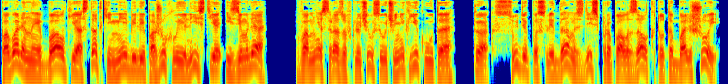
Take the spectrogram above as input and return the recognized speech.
Поваленные балки, остатки мебели, пожухлые листья и земля. Во мне сразу включился ученик Якута. Так, судя по следам, здесь проползал кто-то большой.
